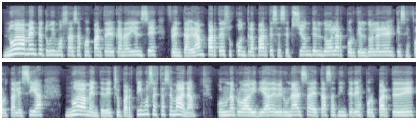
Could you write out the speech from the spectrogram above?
Nuevamente tuvimos alzas por parte del canadiense frente a gran parte de sus contrapartes, excepción del dólar, porque el dólar era el que se fortalecía nuevamente. De hecho, partimos esta semana con una probabilidad de ver un alza de tasas de interés por parte del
